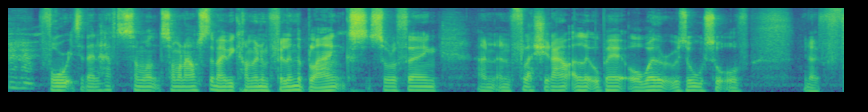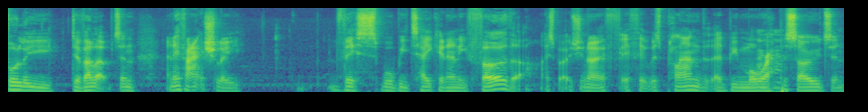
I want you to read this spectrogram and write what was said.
Mm-hmm. for it to then have to someone someone else to maybe come in and fill in the blanks sort of thing and and flesh it out a little bit or whether it was all sort of you know fully developed and and if actually this will be taken any further i suppose you know if, if it was planned that there'd be more episodes and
